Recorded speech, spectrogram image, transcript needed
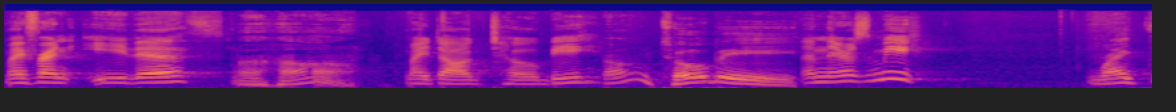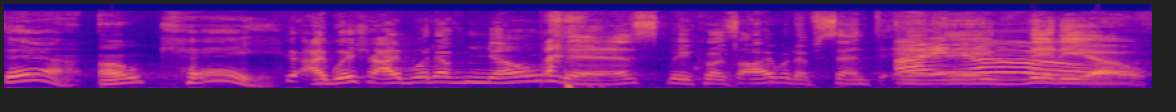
My friend Edith, Uh huh. my dog Toby, Oh, Toby, and there's me. Right there. Okay. I wish I would have known this because I would have sent in I a know. video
